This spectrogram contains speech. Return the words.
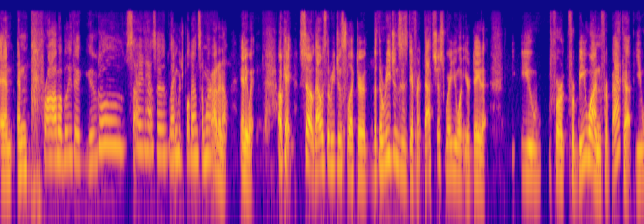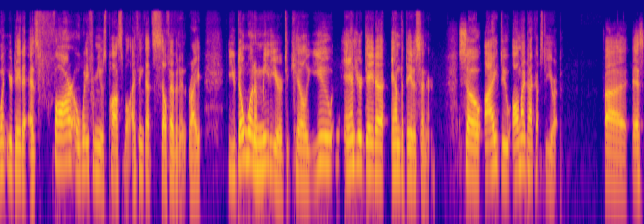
and and probably the google site has a language pull down somewhere i don't know. Anyway okay so that was the region selector but the regions is different. That's just where you want your data. You for for b1 for backup you want your data as far away from you as possible. I think that's self-evident right? You don't want a meteor to kill you and your data and the data center. So I do all my backups to Europe, uh, as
